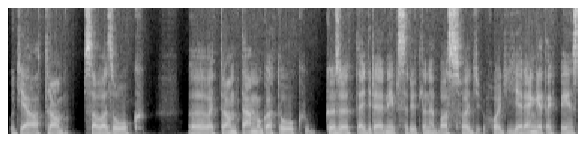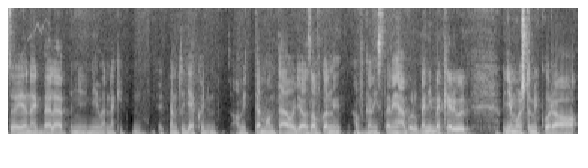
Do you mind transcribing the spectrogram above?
ugye a Trump szavazók vagy Trump támogatók között egyre népszerűtlenebb az, hogy, hogy ugye rengeteg pénzt öljenek bele, nyilván nekik, ők nem tudják, hogy amit te mondtál, hogy az afgani, afganisztáni háború mennyibe került. Ugye most, amikor a,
